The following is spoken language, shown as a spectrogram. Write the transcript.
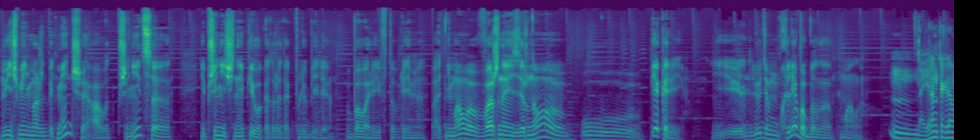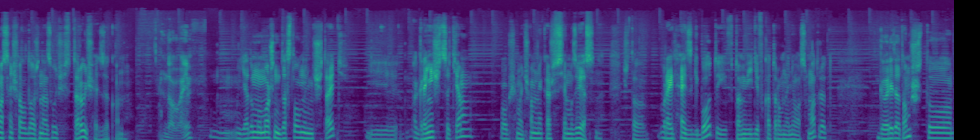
Ну, ячмень может быть меньше, а вот пшеница и пшеничное пиво, которое так полюбили в Баварии в то время, отнимало важное зерно у пекарей. И людям хлеба было мало. Наверное, тогда мы сначала должны озвучить вторую часть закона. Давай. Я думаю, можно дословно не читать и ограничиться тем, в общем, о чем, мне кажется, всем известно, что Райнхайцгебот и в том виде, в котором на него смотрят, говорит о том, что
